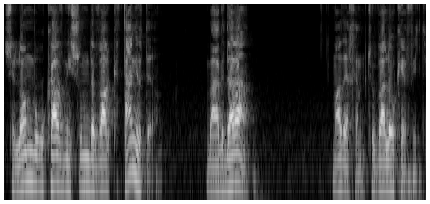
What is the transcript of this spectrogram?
שלא מורכב משום דבר קטן יותר, בהגדרה. אמרתי לכם, תשובה לא כיפית.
